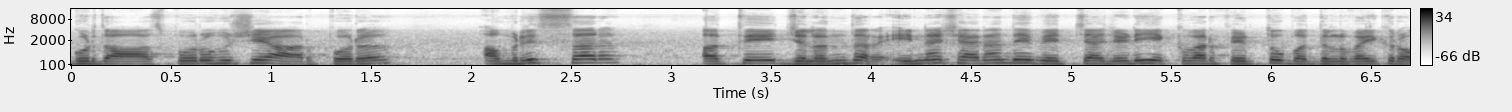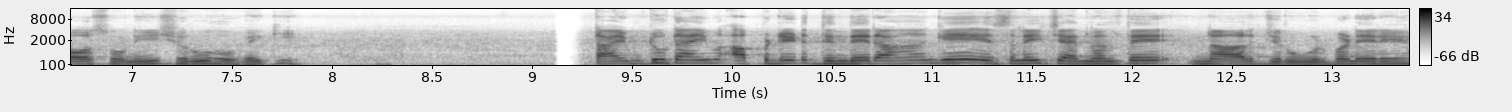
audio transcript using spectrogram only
ਗੁਰਦਾਸਪੁਰ, ਹੁਸ਼ਿਆਰਪੁਰ, ਅੰਮ੍ਰਿਤਸਰ ਅਤੇ ਜਲੰਧਰ, ਇਹਨਾਂ ਸ਼ਹਿਰਾਂ ਦੇ ਵਿੱਚ ਆ ਜਿਹੜੀ ਇੱਕ ਵਾਰ ਫਿਰ ਤੋਂ ਬੱਦਲਵਾਈ ਕ੍ਰਾਸ ਹੋਣੀ ਸ਼ੁਰੂ ਹੋਵੇਗੀ। ਟਾਈਮ ਟੂ ਟਾਈਮ ਅਪਡੇਟ ਦਿੰਦੇ ਰਹਾਂਗੇ, ਇਸ ਲਈ ਚੈਨਲ ਤੇ ਨਾਲ ਜਰੂਰ ਬਣੇ ਰਹੋ।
